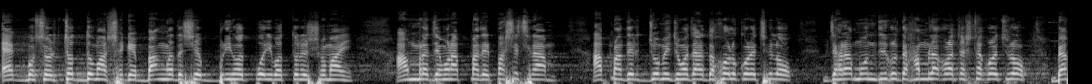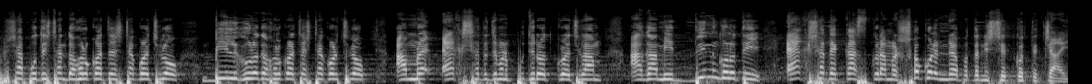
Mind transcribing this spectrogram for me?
এক বছর চোদ্দ মাস থেকে বাংলাদেশে বৃহৎ পরিবর্তনের সময় আমরা যেমন আপনাদের পাশে ছিলাম আপনাদের জমি জমা যারা দখল করেছিল, যারা মন্দিরগুলোতে হামলা করার চেষ্টা করেছিল, ব্যবসা প্রতিষ্ঠান দখল করার চেষ্টা করেছিল, বিলগুলো দখল করার চেষ্টা করেছিল, আমরা একসাথে যেমন প্রতিরোধ করেছিলাম, আগামী দিনগুলোতেই একসাথে কাজ করে আমরা সকলের নিরাপত্তা নিশ্চিত করতে চাই।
